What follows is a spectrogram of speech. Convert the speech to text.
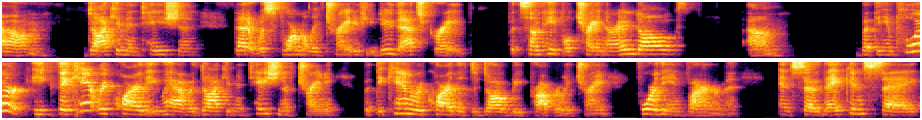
um, documentation that it was formally trained. If you do that's great. But some people train their own dogs um, but the employer he, they can't require that you have a documentation of training but they can require that the dog be properly trained for the environment. And so they can say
